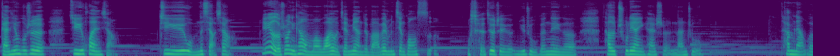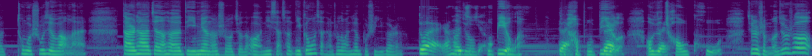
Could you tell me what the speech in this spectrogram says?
感情不是基于幻想，基于我们的想象。因为有的时候你看我们网友见面对吧？为什么见光死？我觉得就这个女主跟那个她的初恋一开始男主，他们两个通过书信往来。但是他见到他的第一面的时候，觉得哦，你想象你跟我想象中的完全不是一个人，对，然后他就不必了，对，不必了，我觉得超酷，就是什么，就是说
